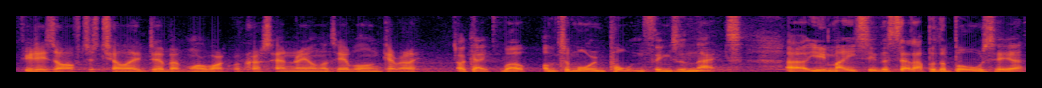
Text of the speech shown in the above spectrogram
A few days off, just chill out, do a bit more work with Chris Henry on the table and get ready. Okay, well, on to more important things than that. Uh, you may see the setup of the balls here.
